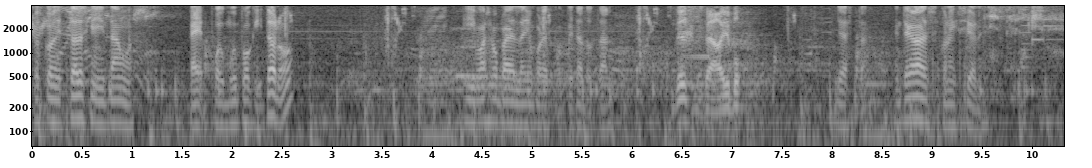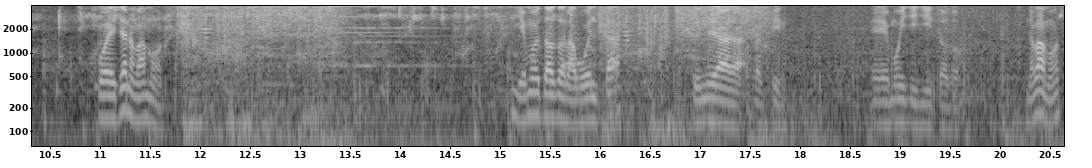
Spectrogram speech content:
Los conectores que necesitamos. Eh, pues muy poquito, ¿no? Y vamos a comprar el daño por escopeta total. Ya está. Entrega las conexiones. Pues ya no vamos. Y hemos dado la vuelta. Pudiendo ir al fin. Eh, muy GG todo. No vamos.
